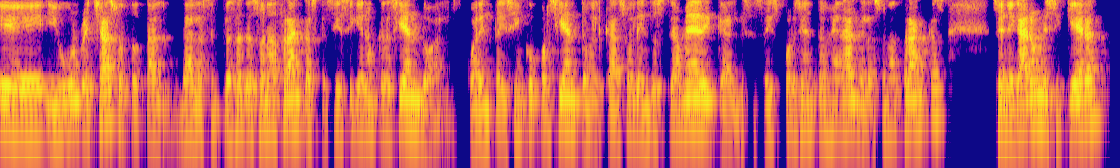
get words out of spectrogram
eh, y hubo un rechazo total de las empresas de zonas francas que sí siguieron creciendo al 45% en el caso de la industria médica, al 16% en general de las zonas francas, se negaron ni siquiera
